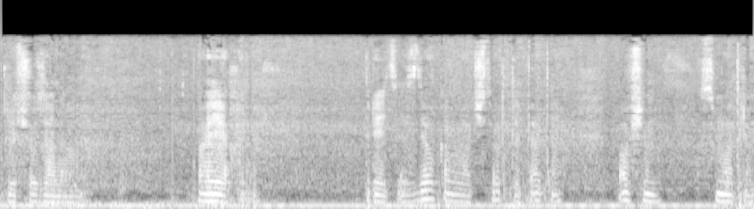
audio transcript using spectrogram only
включу заново. Поехали третья сделка была, четвертая, пятая. В общем, смотрим.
